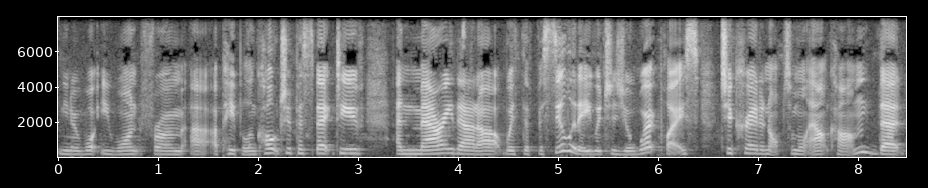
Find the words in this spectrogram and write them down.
you know, what you want from a, a people and culture perspective and marry that up with the facility, which is your workplace, to create an optimal outcome that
